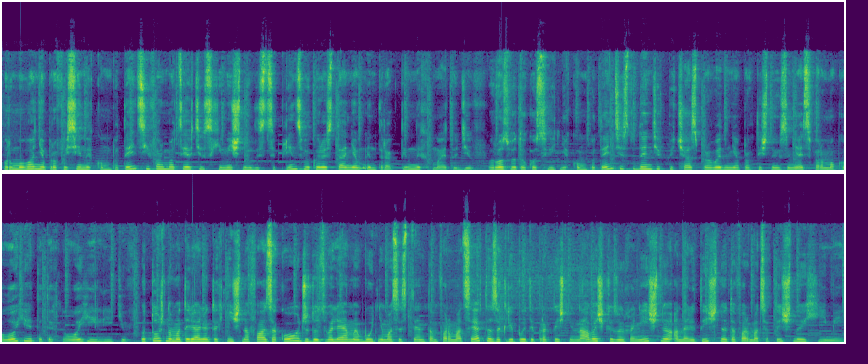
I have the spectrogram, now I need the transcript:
формування професійних компетенцій фармацевтів з хімічних дисциплін з використанням інтерактивних методів, розвиток освітніх компетенцій студентів під час проведення практичних занять з фармакології та технології ліків. Потужна матеріально-технічна фаза коледжу дозволяє майбутнім асистентам фармацевта закріпити практичні навички з органічної, аналітичної та фармацевтичної хімії.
